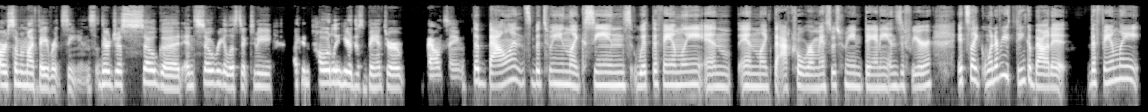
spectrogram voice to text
are some of my favorite scenes. They're just so good and so realistic to me. I can totally hear this banter bouncing. the balance between like scenes with the family and and like the actual romance between Danny and Zafir, it's like whenever you think about it, the family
